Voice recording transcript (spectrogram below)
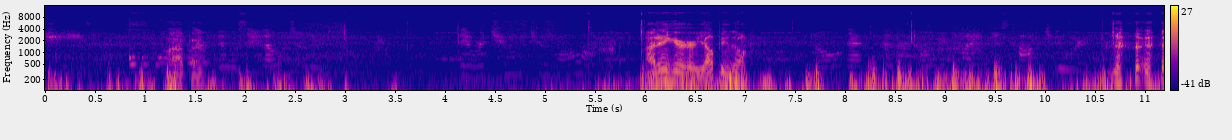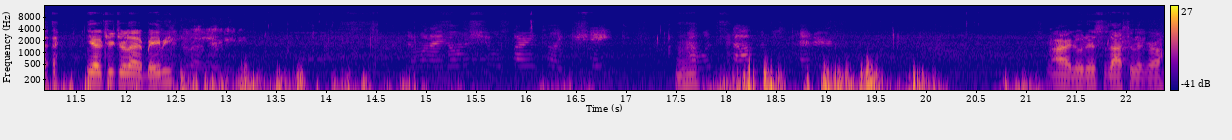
Jesus. What happened? It was hell to They were too, too long. I didn't hear her yelping though. No, that's because I held it tight and just talked to her. you gotta treat her like a baby. And when I noticed she was starting to like shake, I hmm would stop and just pet her. All right, Lou. This is last of it, girl.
